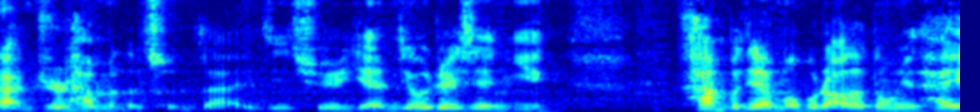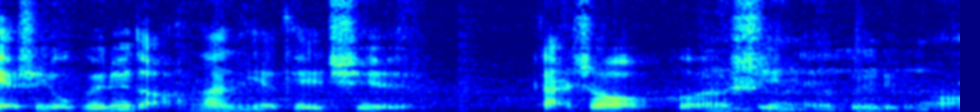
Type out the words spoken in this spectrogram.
感知他们的存在，以及去研究这些你看不见摸不着的东西，它也是有规律的。那你也可以去感受和适应那个规律啊。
